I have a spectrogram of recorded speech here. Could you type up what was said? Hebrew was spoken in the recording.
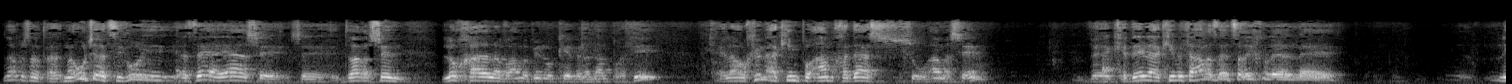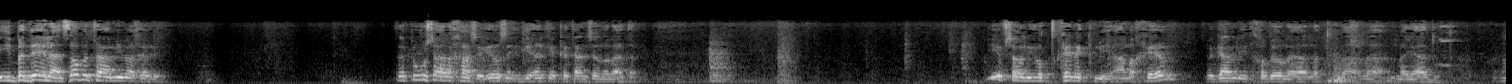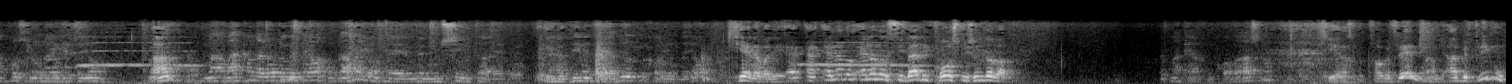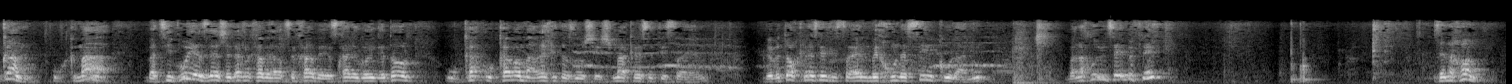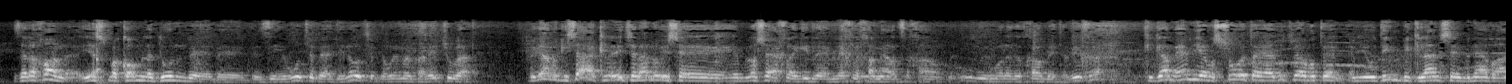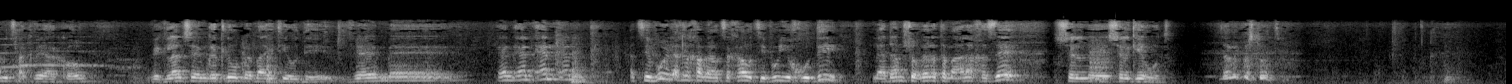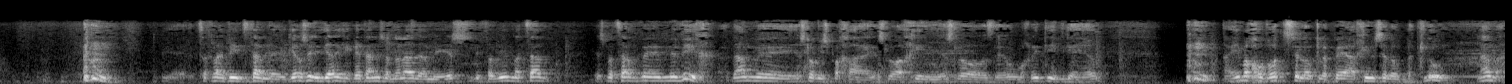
זו הפשטות. המהות של הציווי הזה היה ש, שדבר השם לא חל על אברהם אבינו כבן אדם פרטי, אלא הולכים להקים פה עם חדש שהוא עם השם, וכדי להקים את העם הזה צריך ל, ל, להיבדל, לעזוב את העמים האחרים. זה פירוש ההלכה, שגר שנתגייר כקטן שנולד. אי אפשר להיות חלק מעם אחר וגם להתחבר ל, ל, ל, ליהדות. מה נוהגת היום? מה? מה הכוונה לא נוהגת היום? אנחנו גם היום אה, מממשים את ה... מאבדים את היהדות בכל יום ויום. כן, אבל אין לנו, אין לנו סיבה לפרוש משום דבר. מה, כי אנחנו כבר פרשנו? כי אנחנו כבר בפנים, הבפנים הוקם, הוקמה, בציווי הזה של לך לך בארצך ואעשך לגוי גדול, הוקמה המערכת הזו ששמה כנסת ישראל, ובתוך כנסת ישראל מכונסים כולנו, ואנחנו נמצאים בפנים. זה נכון, זה נכון, יש מקום לדון בזהירות ובעדינות כשמדברים על בעלי תשובה. וגם הגישה הכללית שלנו היא שהם לא שייך להגיד להם, לך לך מארצך וממולדתך ובית אביך, כי גם הם ירשו את היהדות מאבותיהם. הם יהודים בגלל שהם בני אברהם, יצחק ויעקב, בגלל שהם גדלו בבית יהודי, והם... אה, אין, אין, אין, אין. הציווי לך לך מארצך הוא ציווי ייחודי לאדם שעובר את המהלך הזה של, אה, של גירות. זה בפשטות. צריך להבין, סתם, גר שנתגר כקטן שם נולד עמי, יש לפעמים מצב, יש מצב אה, מביך. אדם, אה, יש לו משפחה, יש לו אחים, יש לו זה, הוא מחליט להתגייר. האם החובות שלו כלפי האחים שלו בטלו? למה?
